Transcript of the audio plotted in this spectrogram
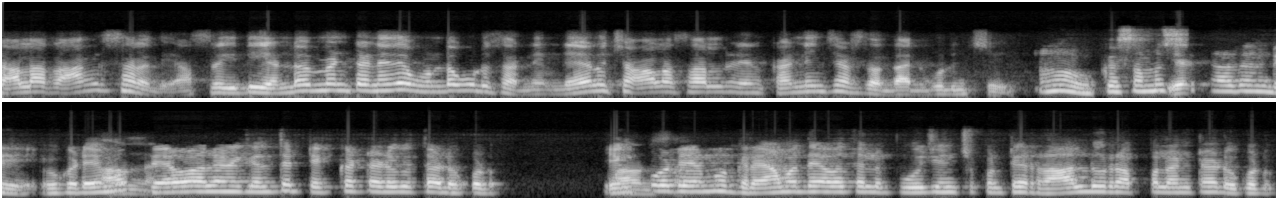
చాలా రాంగ్ సార్ అది. అసలు ఇది ఎండోమెంట్ అనేది ఉండకూడదు సార్. నేను- చాలా సార్లు నేను ఖండించాను సార్ దాని గురించి. ఒక సమస్య కాదండి. ఒకడేమో. దేవాలయానికి వెళ్తే టిక్కెట్ అడుగుతాడు ఒకడు. ఇంకోటేమో గ్రామ దేవతలు పూజించుకుంటే రాళ్ళు రప్పలు అంటాడు ఒకడు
